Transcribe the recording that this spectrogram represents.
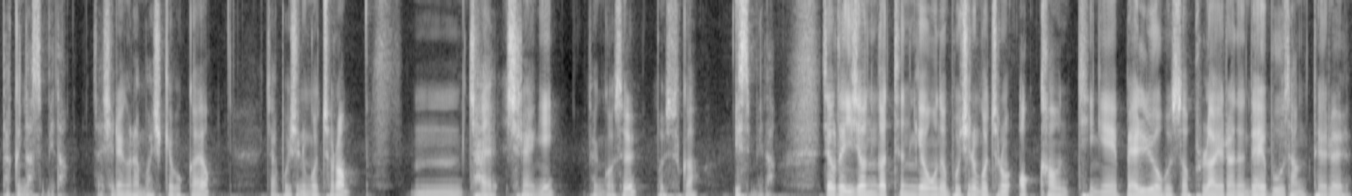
다 끝났습니다. 자, 실행을 한번 시켜볼까요? 자, 보시는 것처럼 음, 잘 실행이 된 것을 볼 수가 있습니다. 자, 그래서 이전 같은 경우는 보시는 것처럼 어카운팅의 value of supply라는 내부 상태를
